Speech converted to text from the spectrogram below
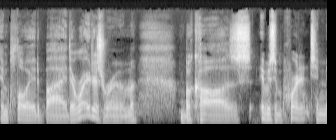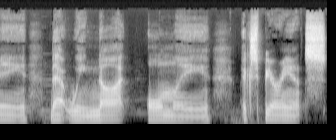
employed by the writer's room because it was important to me that we not only experience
